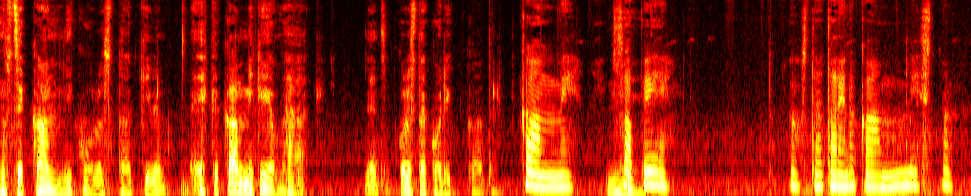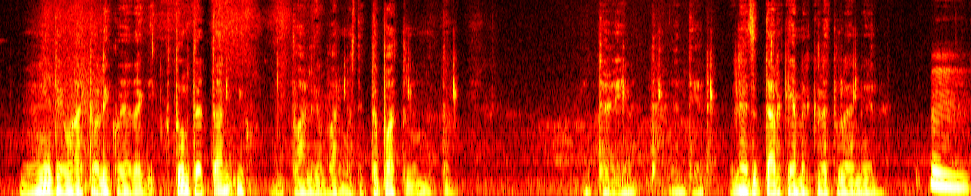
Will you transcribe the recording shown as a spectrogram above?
Musta se kammi kuulostaa kiven. Ehkä kammikin on vähän, se kuulostaa kodikkaalta. Kammi. Niin. Sopii. Onko tämä tarina kammista? Mä Mietin vaan, että oliko jotakin, kun tuntuu, että on niin paljon varmasti tapahtunut, mutta mitä ihmettä, en tiedä. Yleensä tärkeimmät kyllä tulee mieleen. Mm.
